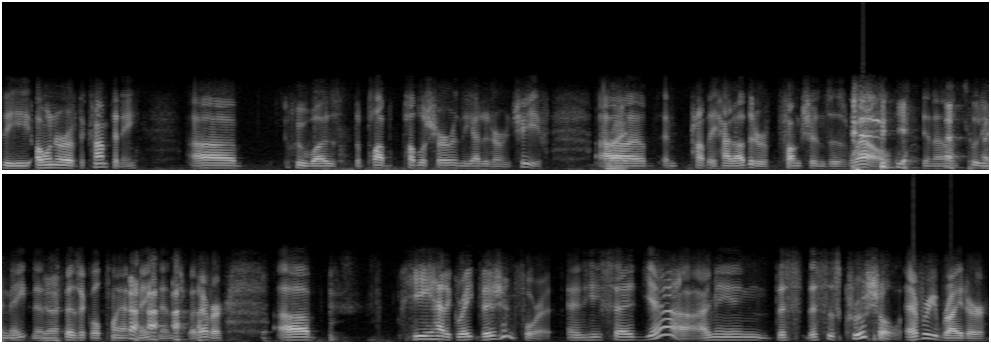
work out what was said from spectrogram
the owner of the company, uh, who was the pub- publisher and the editor in chief, uh, Right. and probably had other functions as well, Yeah, you know, including right. maintenance, Yeah. physical plant maintenance, whatever. Uh, he had a great vision for it, and he said, "Yeah, I mean, this this is crucial. Every writer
